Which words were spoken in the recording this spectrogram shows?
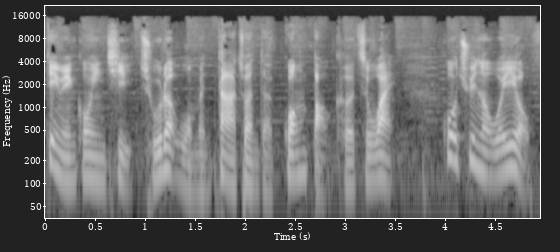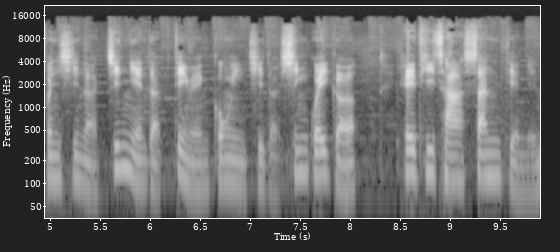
电源供应器除了我们大赚的光宝科之外，过去呢，我也有分析呢，今年的电源供应器的新规格 AT 叉三点零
